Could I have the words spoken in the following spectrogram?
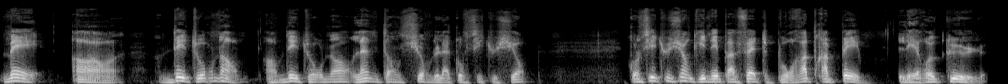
mais en détournant, en détournant l'intention de la Constitution, Constitution qui n'est pas faite pour rattraper les reculs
